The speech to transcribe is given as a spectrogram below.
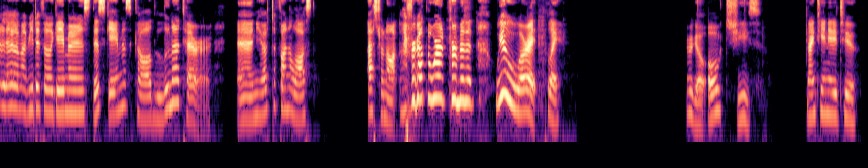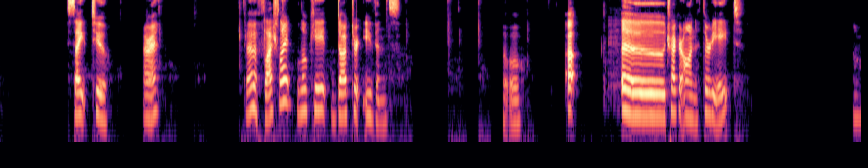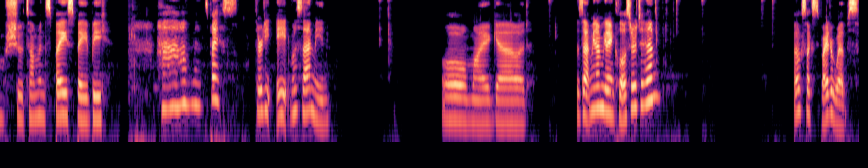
Hello, my beautiful gamers. This game is called Lunar Terror, and you have to find a lost astronaut. I forgot the word for a minute. Whew! Alright, play. Here we go. Oh, jeez. 1982. Site 2. Alright. Do I have a flashlight? Locate Dr. Evans. Uh Oh, tracker on 38. Oh shoot, I'm in space, baby. I'm in space. 38, what does that mean? Oh my god. Does that mean I'm getting closer to him? That looks like spider webs.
